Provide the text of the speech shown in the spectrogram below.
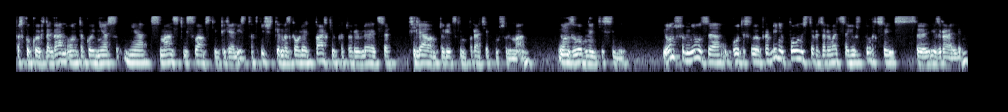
Поскольку Эрдоган, он такой не, османский исламский империалист, фактически он возглавляет партию, которая является филиалом турецким братьев-мусульман, и он злобный антисемит. И он сумел за годы своего правления полностью разорвать союз Турции с э, Израилем.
